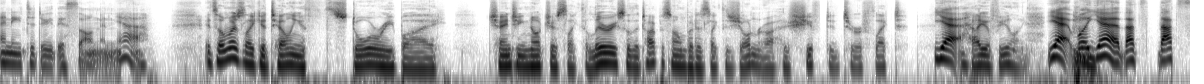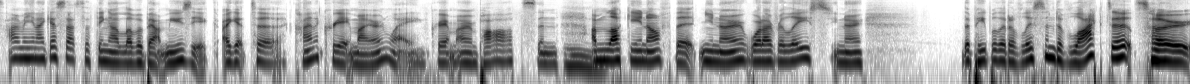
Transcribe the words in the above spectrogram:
I need to do this song, and yeah, It's almost like you're telling a th- story by changing not just like the lyrics or the type of song, but it's like the genre has shifted to reflect yeah, how you're feeling. yeah. Well, yeah. That's that's. I mean, I guess that's the thing I love about music. I get to kind of create my own way, create my own paths, and mm. I'm lucky enough that you know what I've released. You know, the people that have listened have liked it, so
